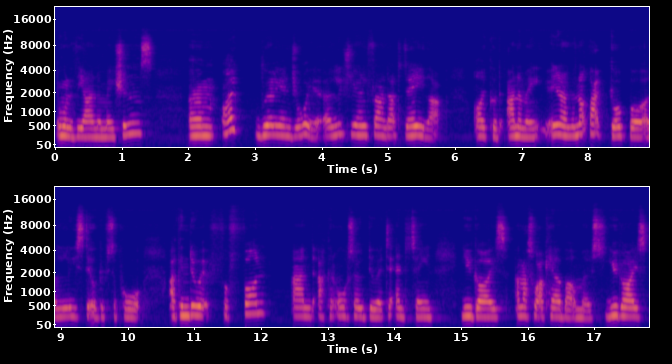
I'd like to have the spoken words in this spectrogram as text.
in one of the animations. Um, I really enjoy it. I literally only found out today that I could animate. You know, they're not that good, but at least it'll give support. I can do it for fun, and I can also do it to entertain you guys, and that's what I care about most. You guys,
